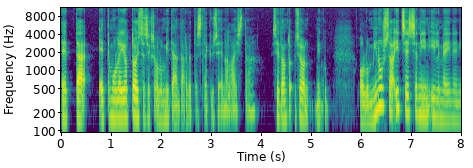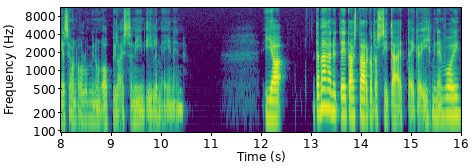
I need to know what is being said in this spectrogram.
että, että mulla ei ole toistaiseksi ollut mitään tarvetta sitä kyseenalaistaa. Se on, se on niin kuin ollut minussa itsessä niin ilmeinen ja se on ollut minun oppilaissa niin ilmeinen. Ja tämähän nyt ei taas tarkoita sitä, etteikö ihminen voi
